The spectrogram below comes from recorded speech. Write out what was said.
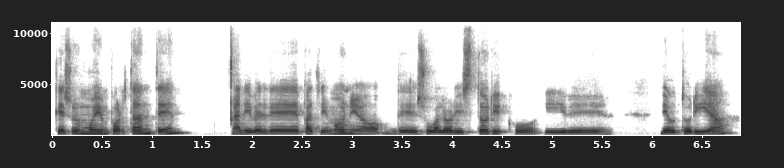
Que eso es muy importante a nivel de patrimonio, de su valor histórico y de, autoría,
